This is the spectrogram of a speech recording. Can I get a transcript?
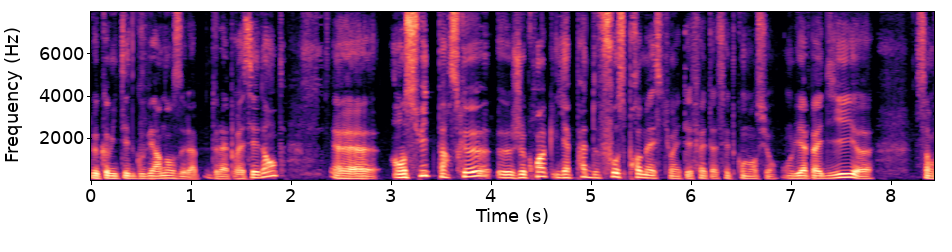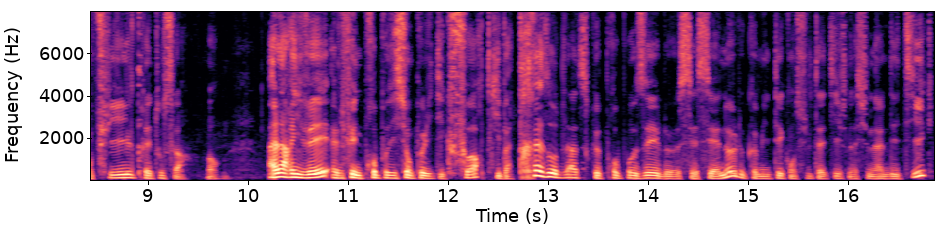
le comité de gouvernance de la, de la précédente. Euh, ensuite parce que euh, je crois qu'il n'y a pas de fausses promesses qui ont été faites à cette convention. On lui a pas dit sans filtre et tout ça. Bon. À l'arrivée, elle fait une proposition politique forte qui va très au-delà de ce que proposait le CCNE, le Comité consultatif national d'éthique.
